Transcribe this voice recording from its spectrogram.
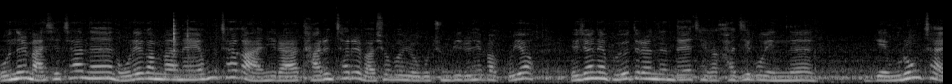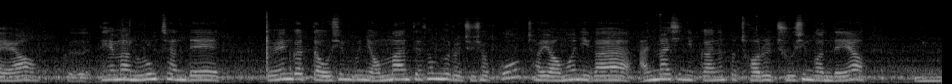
오늘 마실 차는 오래간만에 홍차가 아니라 다른 차를 마셔보려고 준비를 해봤고요. 예전에 보여드렸는데 제가 가지고 있는 이게 우롱차예요. 그 대만 우롱차인데 여행 갔다 오신 분이 엄마한테 선물을 주셨고 저희 어머니가 안 마시니까는 또 저를 주신 건데요. 음,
